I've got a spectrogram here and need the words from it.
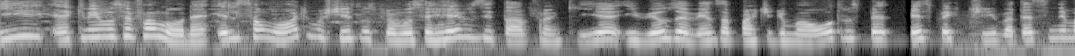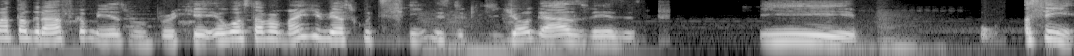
e é que nem você falou, né? Eles são ótimos títulos para você revisitar a franquia e ver os eventos a partir de uma outra perspectiva, até cinematográfica mesmo, porque eu gostava mais de ver as cutscenes do que de jogar às vezes. E assim,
